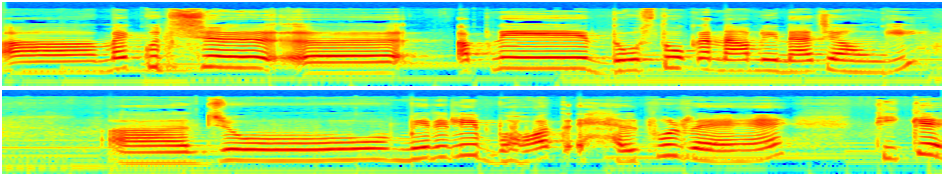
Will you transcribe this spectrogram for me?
आ, मैं कुछ आ, अपने दोस्तों का नाम लेना चाहूँगी जो मेरे लिए बहुत हेल्पफुल रहे हैं। ठीक है?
